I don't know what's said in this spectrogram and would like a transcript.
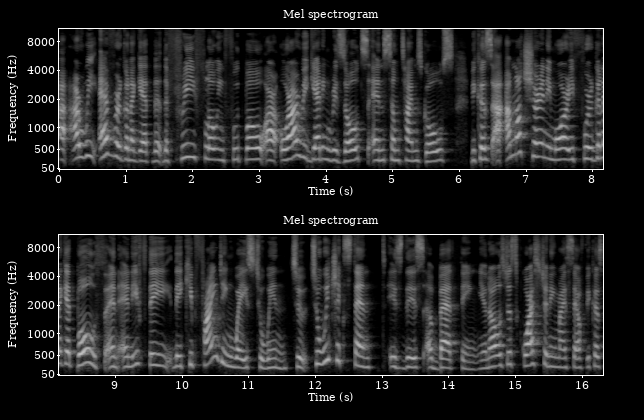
are we ever going to get the, the free flowing football or, or are we getting results and sometimes goals because I, am not sure anymore if we're going to get both and, and if they, they keep finding ways to win to, to which extent is this a bad thing? You know, I was just questioning myself because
